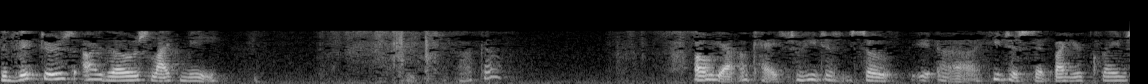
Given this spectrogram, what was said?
The victors are those like me. Ajivaka? Oh yeah, okay. So he just so uh, he just said, by your claims,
